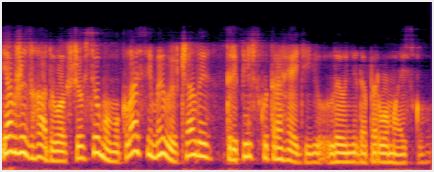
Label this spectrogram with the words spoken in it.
Я вже згадував, що в сьомому класі ми вивчали трипільську трагедію Леоніда Первомайського.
